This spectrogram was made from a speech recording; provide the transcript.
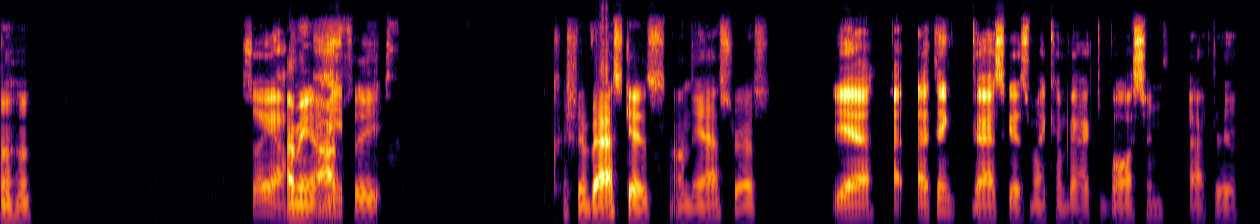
Uh huh. So yeah. I mean, I obviously, mean, Christian Vasquez on the Astros. Yeah, I, I think Vasquez might come back to Boston after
